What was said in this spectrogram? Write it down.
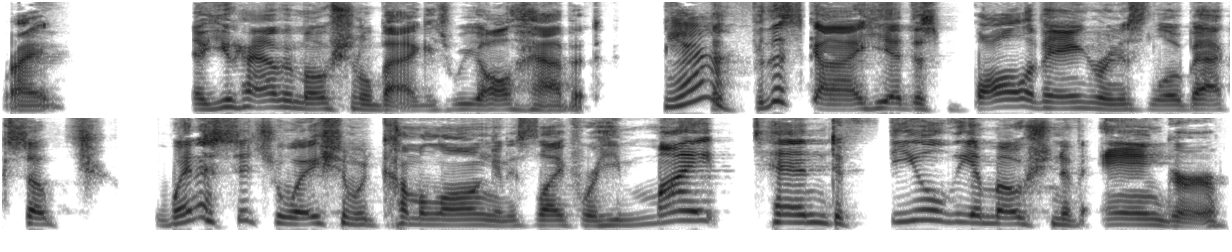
right? Now you have emotional baggage. We all have it. Yeah. But for this guy, he had this ball of anger in his low back. So when a situation would come along in his life where he might tend to feel the emotion of anger,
